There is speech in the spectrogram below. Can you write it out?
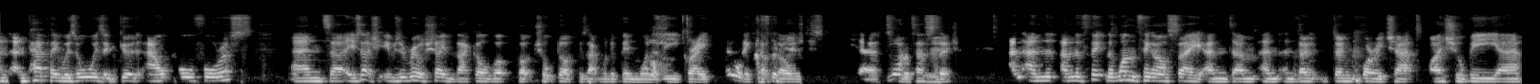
And and Pepe was always a good outball for us. And uh, it was actually it was a real shame that, that goal got, got chalked off because that would have been one of the great FA Cup goals. Yeah, it's What fantastic. And and the, and the thing, the one thing I'll say, and um and and don't don't worry, chat. I shall be uh,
